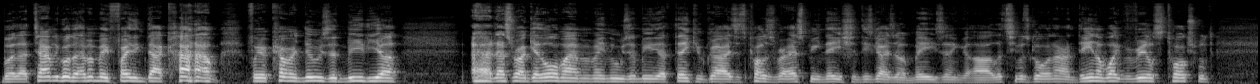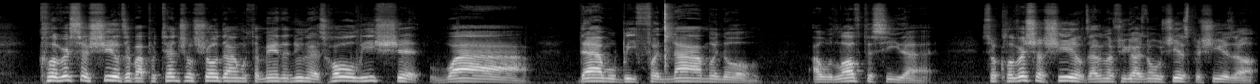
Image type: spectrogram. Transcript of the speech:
But uh, time to go to MMAfighting.com for your current news and media. Uh, that's where I get all my MMA news and media. Thank you guys. It's posted by SB Nation. These guys are amazing. Uh, let's see what's going on. Dana White reveals talks with Claressa Shields about potential showdown with Amanda Nunes. Holy shit. Wow. That will be phenomenal. I would love to see that. So Claressa Shields, I don't know if you guys know who she is, but she is a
